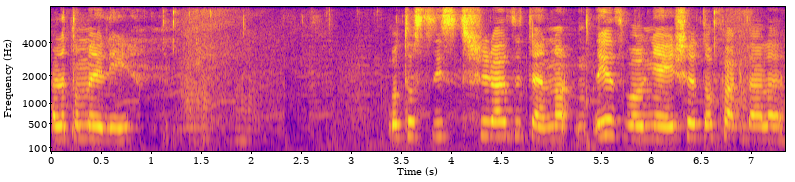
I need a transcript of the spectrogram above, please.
ale to myli. Bo to jest trzy razy ten. No, jest wolniejsze, to fakt, ale.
